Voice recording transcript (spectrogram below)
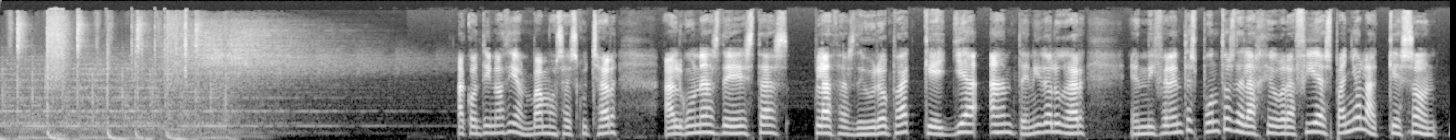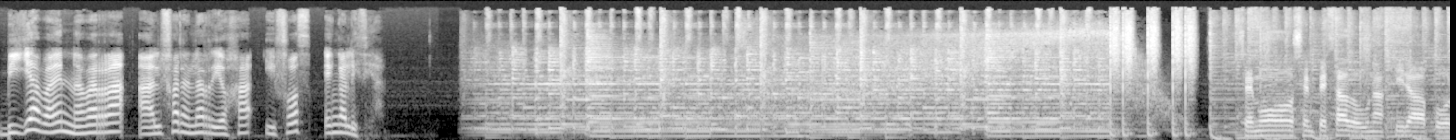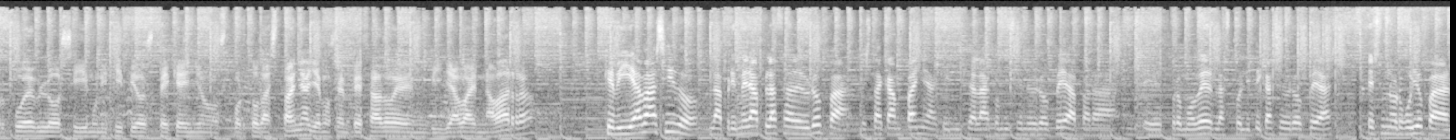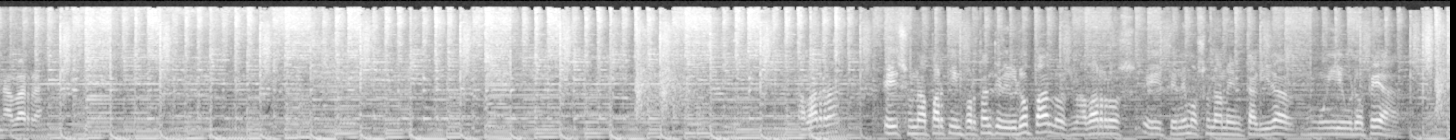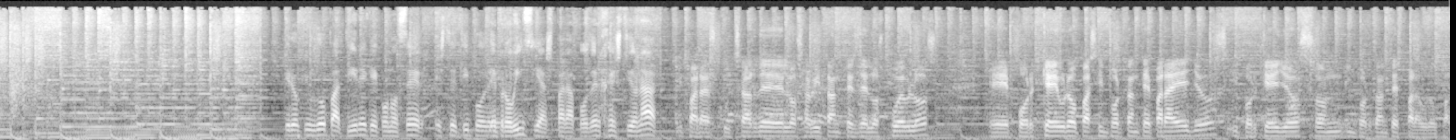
A continuación vamos a escuchar algunas de estas plazas de Europa que ya han tenido lugar en diferentes puntos de la geografía española, que son Villaba en Navarra, Alfaro en La Rioja y Foz en Galicia. Hemos empezado una gira por pueblos y municipios pequeños por toda España y hemos empezado en Villaba, en Navarra, que Villaba ha sido la primera plaza de Europa de esta campaña que inicia la Comisión Europea para eh, promover las políticas europeas es un orgullo para Navarra. Navarra es una parte importante de Europa, los navarros eh, tenemos una mentalidad muy europea Creo que Europa tiene que conocer este tipo de provincias para poder gestionar. Y para escuchar de los habitantes de los pueblos eh, por qué Europa es importante para ellos y por qué ellos son importantes para Europa.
